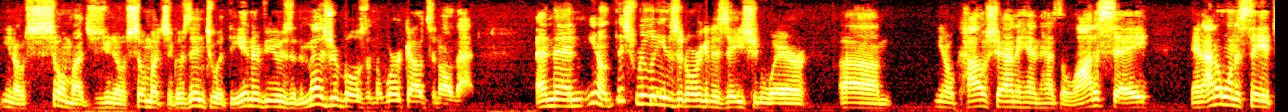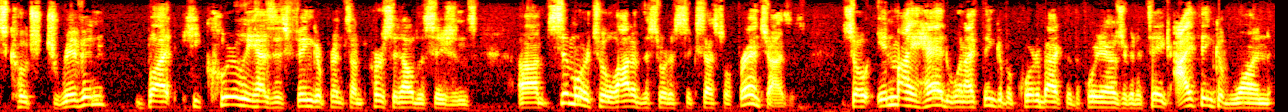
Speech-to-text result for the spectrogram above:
you know so much, you know, so much that goes into it, the interviews and the measurables and the workouts and all that. And then, you know, this really is an organization where, um, you know, Kyle Shanahan has a lot of say, and I don't want to say it's coach driven, but he clearly has his fingerprints on personnel decisions, um, similar to a lot of the sort of successful franchises. So in my head, when I think of a quarterback that the 49ers are going to take, I think of one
